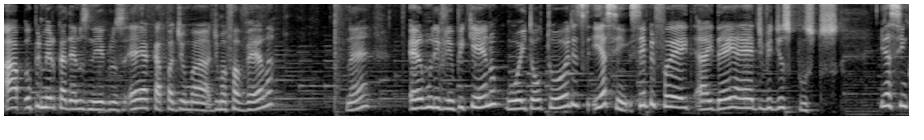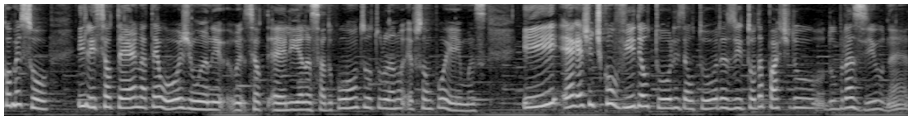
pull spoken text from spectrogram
Ah, o primeiro Cadernos Negros é a capa de uma, de uma favela, né? Era um livrinho pequeno, com oito autores, e assim, sempre foi a ideia é dividir os custos. E assim começou. E ele se alterna até hoje. Um ano ele é lançado contos, outro ano são poemas. E é, a gente convida autores e autoras de toda parte do, do Brasil, né?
